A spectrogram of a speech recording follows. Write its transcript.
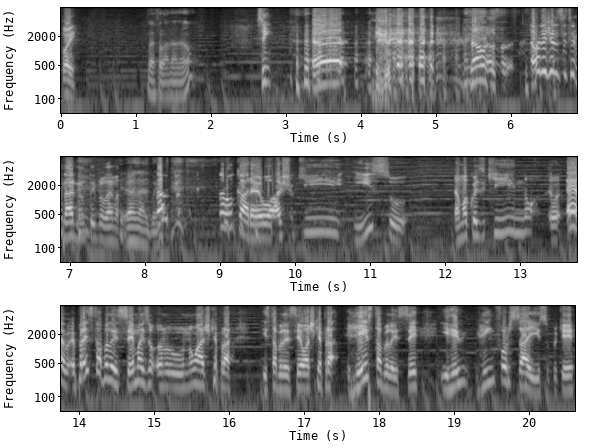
Oi. Não vai falar nada, não? Sim. É... não, eu só... Tava deixando você terminar, não tem problema. Eu não aguento. Não, cara, eu acho que isso é uma coisa que não. É, é pra estabelecer, mas eu, eu não acho que é pra estabelecer, eu acho que é pra restabelecer e re- reforçar isso, porque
